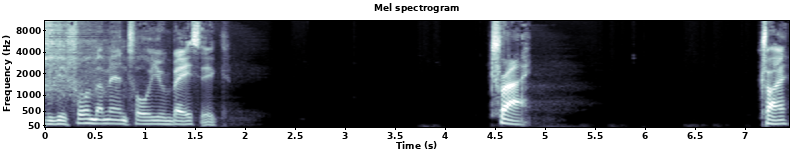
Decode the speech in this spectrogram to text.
Your fundamental, your basic. Try. Try.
